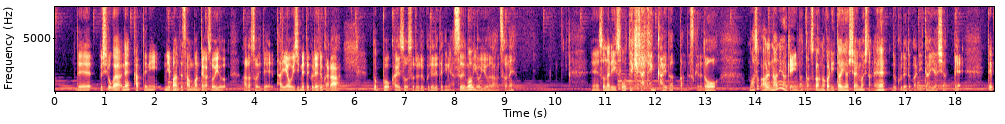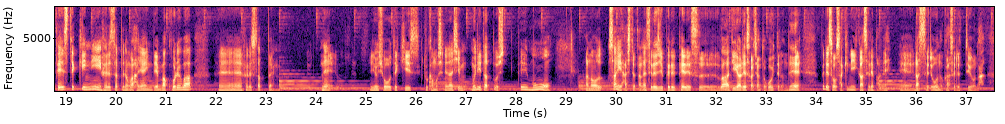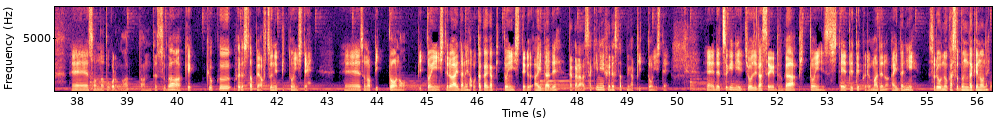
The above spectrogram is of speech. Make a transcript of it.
で、後ろがね、勝手に2番手、3番手がそういう争いでタイヤをいじめてくれるから、トップを改装するルクレール的にはすごい余裕なんですよね。えー、そんな理想的な展開だったんですけれど、まさかあれ何が原因だったんですか？なんかリタイアしちゃいましたね。ルクレールがリタイアしちゃって。で、ペース的にフェルスタッペンの方が速いんで、まあこれは、えー、フェルスタッペン、ね、優勝できるかもしれないし、無理だとしても、あの3位走ってたね、セルジュ・ペレスは DRS がちゃんと動いてるんで、ペレスを先に行かせればね、えー、ラッセルを抜かせるっていうような、えー、そんなところもあったんですが、結局、フェルスタッペンは普通にピットインして、えー、そのピットの、ピットインしてる間ね、お互いがピットインしてる間で、だから先にフェルスタッペンがピットインして、えー、で、次にジョージ・ラッセルがピットインして出てくるまでの間に、それを抜かす分だけのね、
